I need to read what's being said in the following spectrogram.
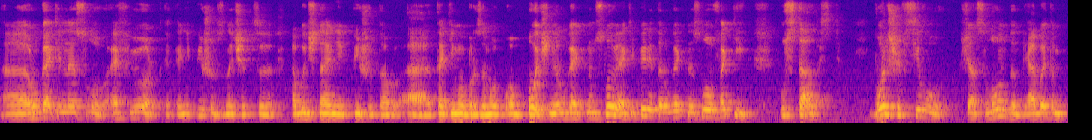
э, ругательное слово, F-word, как они пишут, значит, э, обычно они пишут о, о, таким образом об очень ругательном слове, а теперь это ругательное слово фатиг, усталость. Больше всего сейчас Лондон, и об этом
